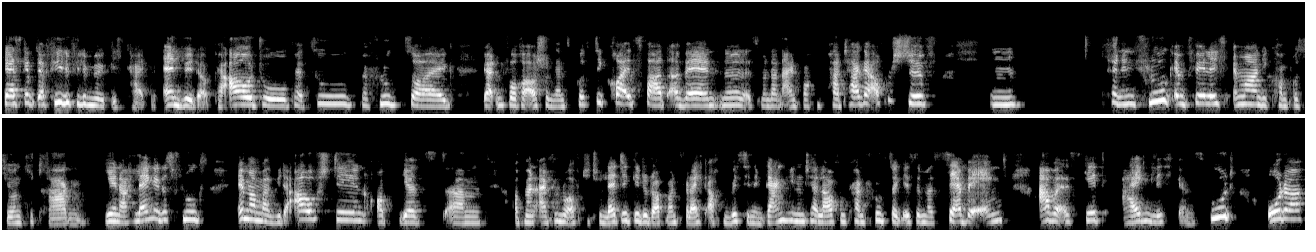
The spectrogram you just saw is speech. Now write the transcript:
Ja, es gibt ja viele, viele Möglichkeiten. Entweder per Auto, per Zug, per Flugzeug. Wir hatten vorher auch schon ganz kurz die Kreuzfahrt erwähnt. Ne? Da ist man dann einfach ein paar Tage auf dem Schiff. Für den Flug empfehle ich immer, die Kompression zu tragen. Je nach Länge des Flugs immer mal wieder aufstehen, ob jetzt, ähm, ob man einfach nur auf die Toilette geht oder ob man vielleicht auch ein bisschen im Gang hin und her laufen kann. Flugzeug ist immer sehr beengt, aber es geht eigentlich ganz gut. Oder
